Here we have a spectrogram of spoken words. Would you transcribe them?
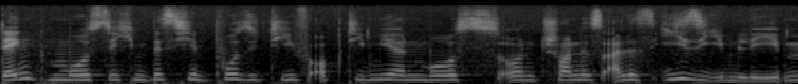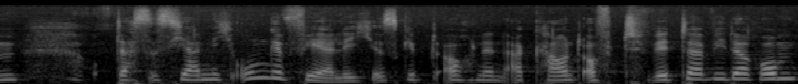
denken muss, sich ein bisschen positiv optimieren muss und schon ist alles easy im Leben. Das ist ja nicht ungefährlich. Es gibt auch einen Account auf Twitter wiederum,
